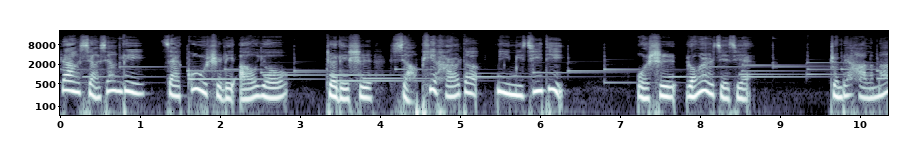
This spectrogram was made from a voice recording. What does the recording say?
让想象力在故事里遨游。这里是小屁孩的秘密基地，我是蓉儿姐姐，准备好了吗？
